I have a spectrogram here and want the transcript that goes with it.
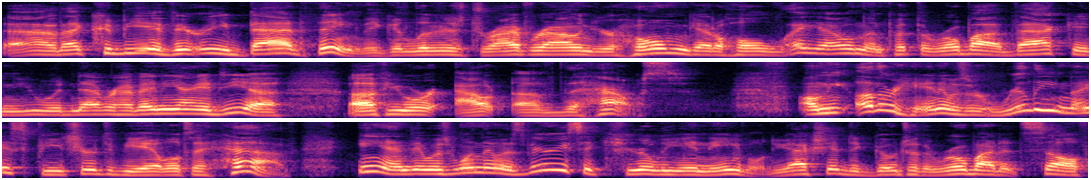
uh, that could be a very bad thing. They could literally just drive around your home, get a whole layout, and then put the robot back, and you would never have any idea uh, if you were out of the house. On the other hand, it was a really nice feature to be able to have, and it was one that was very securely enabled. You actually had to go to the robot itself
